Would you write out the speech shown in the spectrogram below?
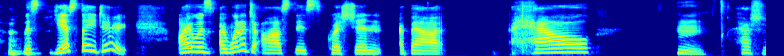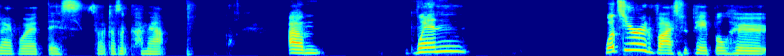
this, yes they do i was i wanted to ask this question about how hmm how should I word this so it doesn't come out? Um, when, what's your advice for people who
